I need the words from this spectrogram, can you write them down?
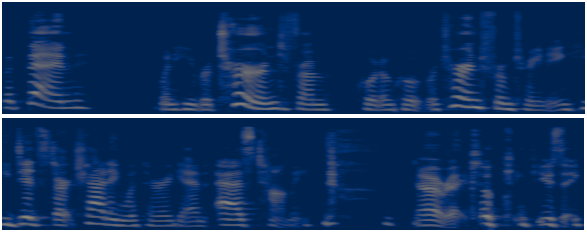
but then when he returned from quote unquote returned from training, he did start chatting with her again as Tommy. All right. so confusing.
